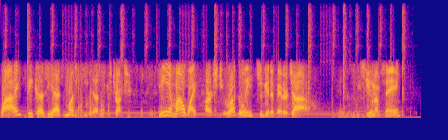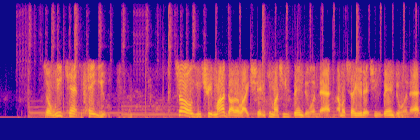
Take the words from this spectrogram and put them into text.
Why? Because he has money. He does construction. Me and my wife are struggling to get a better job. You see what I'm saying? So we can't pay you. So you treat my daughter like shit. And keep in mind, she's been doing that. I'm gonna tell you this: she's been doing that.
